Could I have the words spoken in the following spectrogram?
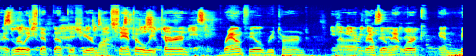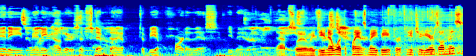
has really stepped up this year. Monsanto returned, Brownfield returned. Uh, Brownfield Network and many, many others have stepped up to be a part of this event. Absolutely. Do you know what the plans may be for future years on this?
